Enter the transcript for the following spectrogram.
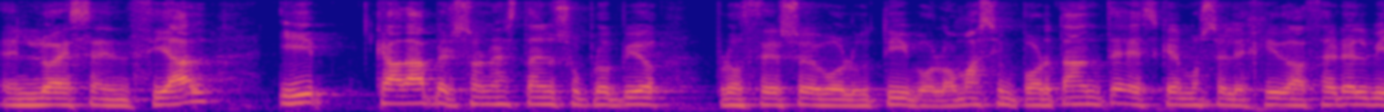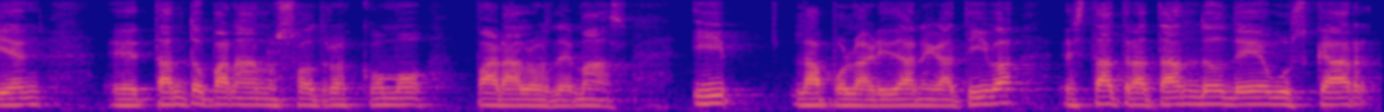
lo esencial y cada persona está en su propio proceso evolutivo. Lo más importante es que hemos elegido hacer el bien eh, tanto para nosotros como para los demás. Y la polaridad negativa está tratando de buscar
